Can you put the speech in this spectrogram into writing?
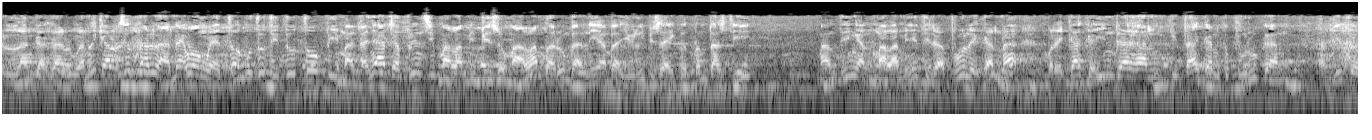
belang gak karuan. Kalau lah nek wong wedok kudu ditutupi. Makanya ada prinsip malam besok malam baru Mbak Nia Mbak Yuli bisa ikut pentas di mantingan. Malam ini tidak boleh karena mereka keindahan kita akan keburukan. Kan gitu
